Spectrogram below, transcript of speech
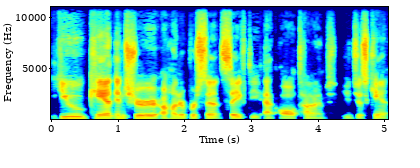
you can't ensure 100% safety at all times you just can't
